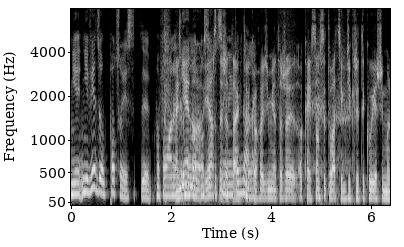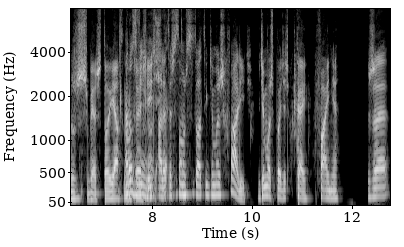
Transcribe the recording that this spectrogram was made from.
Nie, nie wiedzą po co jest y, powołany A nie, Trybunał no jasne, że tak, tak tylko chodzi mi o to, że okej, są sytuacje, gdzie krytykujesz i możesz, wiesz, to jasno Rozwinąć. określić, ale też są Tak. sytuacje, gdzie możesz chwalić, gdzie możesz powiedzieć, okej, fajnie, że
